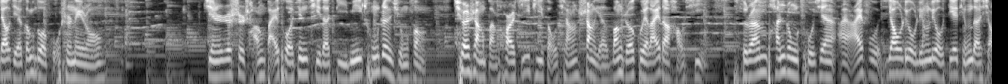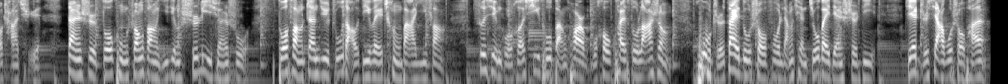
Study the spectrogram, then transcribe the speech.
了解更多股市内容。今日市场摆脱近期的低迷，重振雄风，券商板块集体走强，上演王者归来的好戏。虽然盘中出现 IF 幺六零六跌停的小插曲，但是多空双方已经实力悬殊，多方占据主导地位，称霸一方。次新股和稀土板块午后快速拉升，沪指再度收复两千九百点失地。截止下午收盘，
